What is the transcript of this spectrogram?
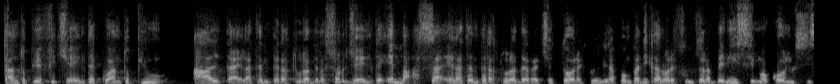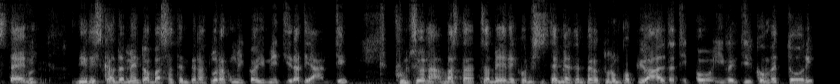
tanto più efficiente quanto più alta è la temperatura della sorgente e bassa è la temperatura del recettore, quindi la pompa di calore funziona benissimo con sistemi di riscaldamento a bassa temperatura come i pavimenti radianti, funziona abbastanza bene con i sistemi a temperatura un po' più alta tipo i ventili convettori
